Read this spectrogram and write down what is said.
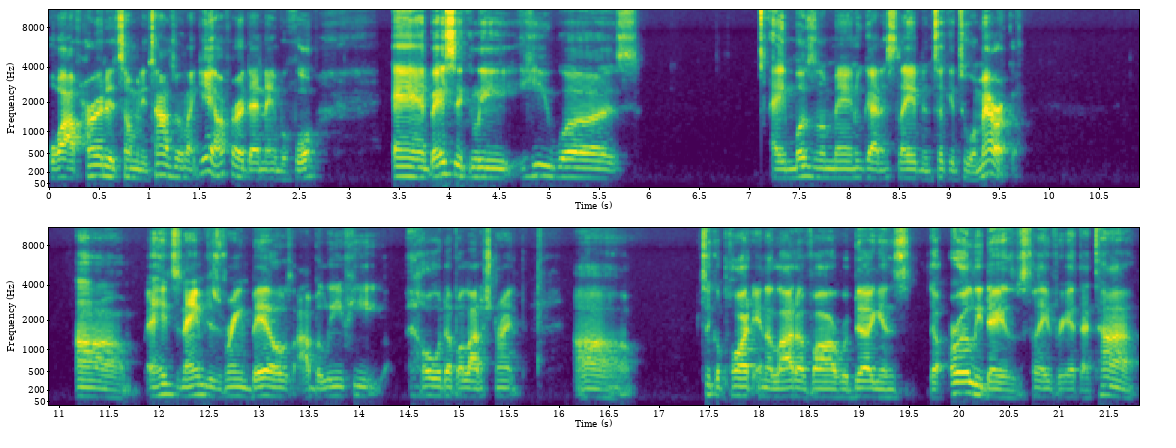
Or I've heard it so many times. I'm like, yeah, I've heard that name before. And basically, he was a Muslim man who got enslaved and took it to America. Um, and his name just ring bells. I believe he hold up a lot of strength uh, took a part in a lot of our rebellions, the early days of slavery at that time,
